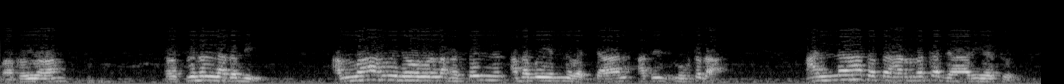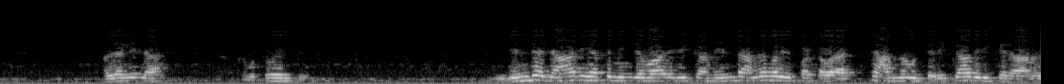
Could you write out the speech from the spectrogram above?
ബാക്കി പറ. ഹസ്ബുൽ അദബി. അള്ളാഹുവിനോടുള്ള ഹസൻ അതബ് എന്ന് വെച്ചാൽ അത് മുക്തത. അല്ലാത്ത ജാരിഹത്ത് അതല്ലില്ല മുത്തുവരിച്ചു നിന്റെ ജാതിഹത്ത് വാദിക്കാൻ നിന്റെ അംഗങ്ങളിൽപ്പെട്ട ഒരൊറ്റ അംഗവും ചലിക്കാതിരിക്കലാണ്.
